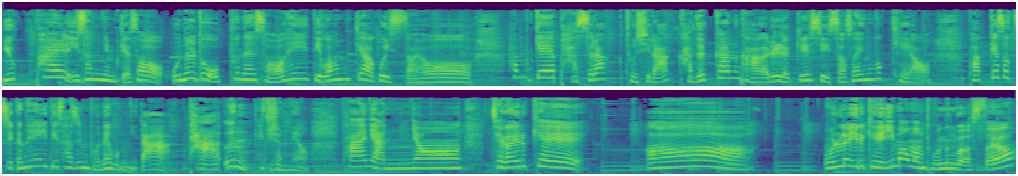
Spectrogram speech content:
6823님께서 오늘도 오픈해서 헤이디와 함께하고 있어요. 함께 바스락 도시락 가득한 가을을 느낄 수 있어서 행복해요. 밖에서 찍은 헤이디 사진 보내봅니다. 다은 해주셨네요. 다은이 안녕. 제가 이렇게, 아, 원래 이렇게 이마만 보는 거였어요?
